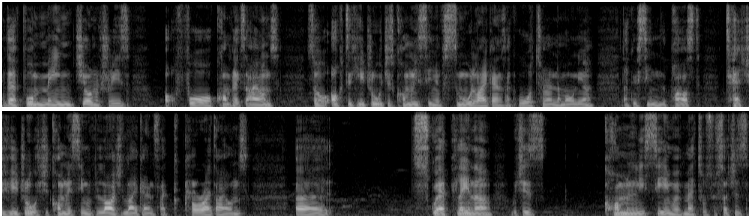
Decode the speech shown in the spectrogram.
there are four main geometries uh, for complex ions. So octahedral, which is commonly seen with small ligands like water and ammonia, like we've seen in the past. Tetrahedral, which is commonly seen with large ligands like chloride ions. Uh, square planar, which is commonly seen with metals such as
